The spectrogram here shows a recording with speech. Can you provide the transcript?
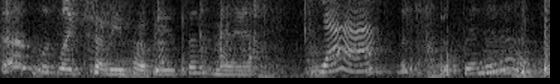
does look like chubby puppies, doesn't it? yeah. Let's open it up.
